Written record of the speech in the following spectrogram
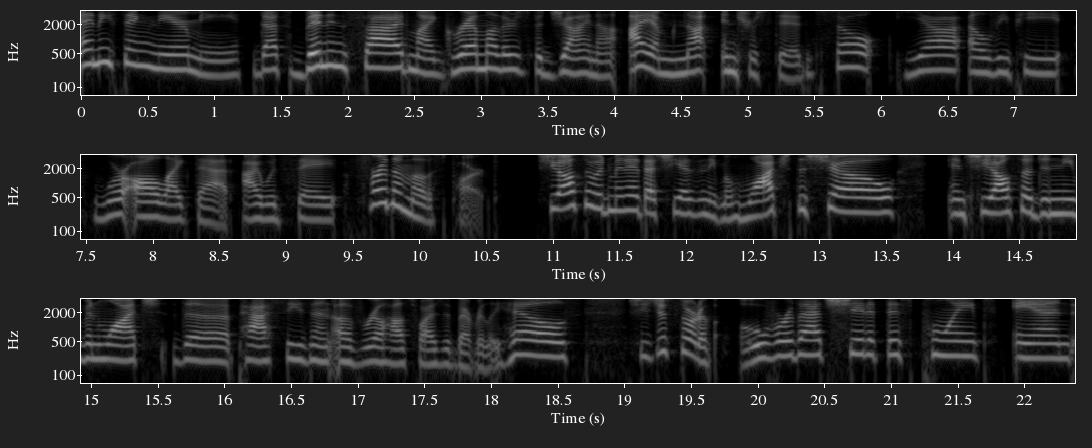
anything near me that's been inside my grandmother's vagina. I am not interested." So yeah, LVP, we're all like that. I would say for the most part. She also admitted that she hasn't even watched the show and she also didn't even watch the past season of Real Housewives of Beverly Hills. She's just sort of over that shit at this point. And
